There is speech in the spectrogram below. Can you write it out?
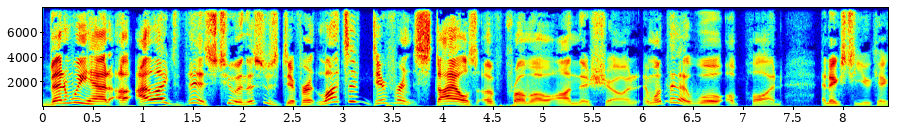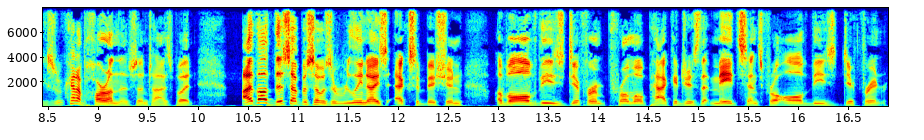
Then we had, uh, I liked this too, and this was different. Lots of different styles of promo on this show. And, and one thing I will applaud NXT UK, because we're kind of hard on them sometimes, but I thought this episode was a really nice exhibition of all of these different promo packages that made sense for all of these different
